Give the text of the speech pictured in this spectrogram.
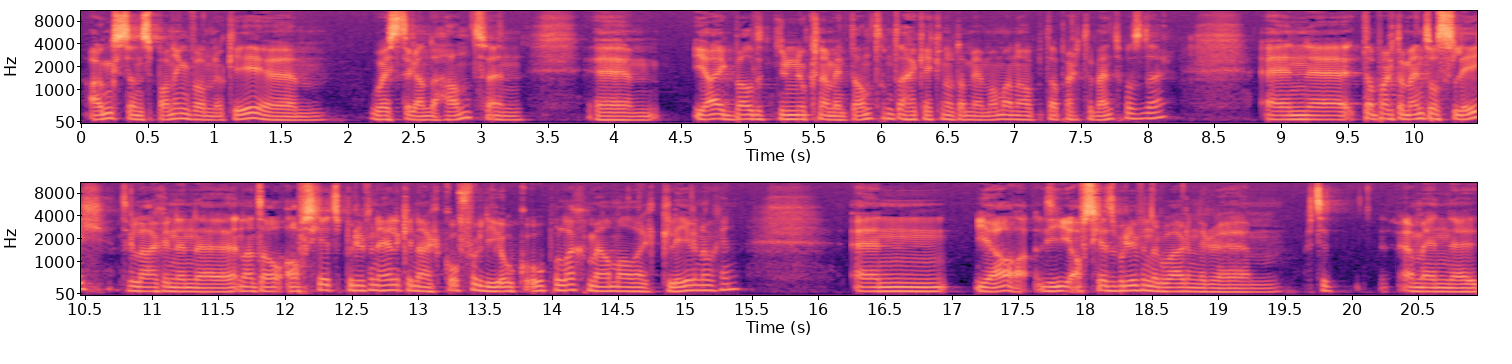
angst en spanning van oké, um, wat is er aan de hand? En ja, ik belde toen ook naar mijn tante om te gaan kijken of mijn mama nog op het appartement was daar. En uh, het appartement was leeg. Er lagen een, uh, een, aantal afscheidsbrieven eigenlijk in haar koffer, die ook open lag, met allemaal haar kleren nog in. En ja, die afscheidsbrieven, er waren er... het zit- aan mijn eh,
